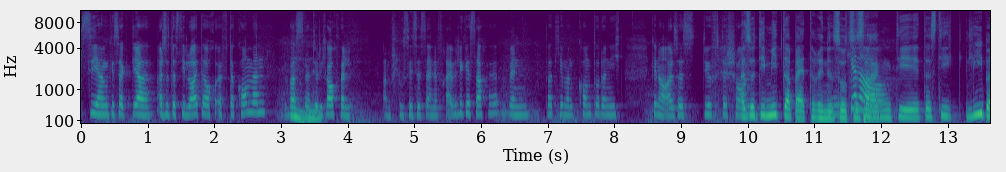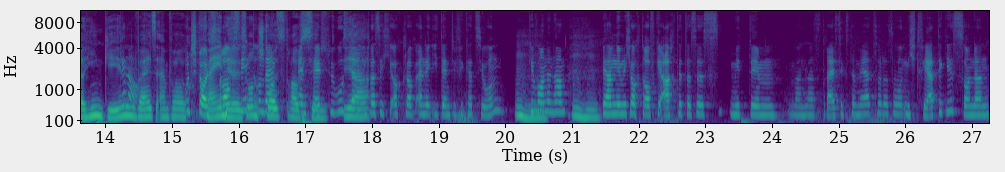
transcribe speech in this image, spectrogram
Sie haben gesagt, ja, also dass die Leute auch öfter kommen, was mhm. natürlich auch, weil am Schluss ist es eine freiwillige Sache, wenn dort jemand kommt oder nicht. Genau, also es dürfte schon. Also die Mitarbeiterinnen genau. sozusagen, genau. die, dass die lieber hingehen, genau. weil es einfach und stolz fein drauf ist sind und, und stolz ein, drauf ein sind. Selbstbewusstsein ja. und was ich auch glaube, eine Identifikation mhm. gewonnen haben. Mhm. Wir haben nämlich auch darauf geachtet, dass es mit dem, wann war es, 30. März oder so, nicht fertig ist, sondern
